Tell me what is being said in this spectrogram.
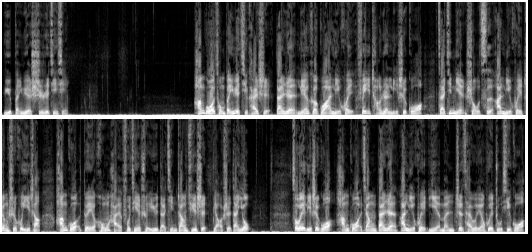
于本月十日进行。韩国从本月起开始担任联合国安理会非常任理事国。在今年首次安理会正式会议上，韩国对红海附近水域的紧张局势表示担忧。作为理事国，韩国将担任安理会也门制裁委员会主席国，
